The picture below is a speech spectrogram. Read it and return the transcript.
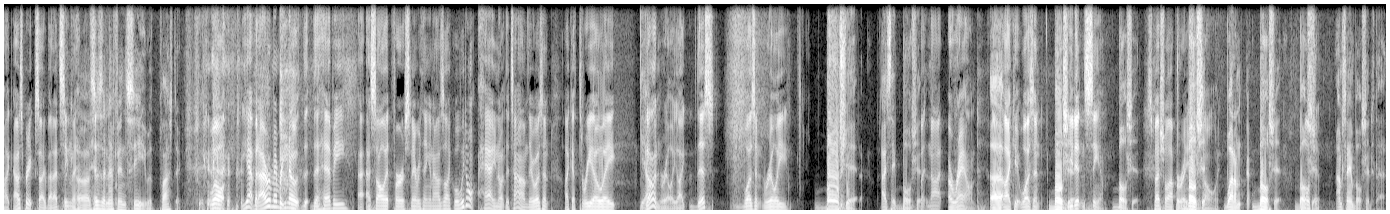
like I was pretty excited about. it. I'd seen the Uh, this is an FNC with plastic. well, yeah, but I remember, you know, the, the heavy. I, I saw it first and everything, and I was like, well, we don't have, you know, at the time there wasn't like a 308 Yeah. gun really. Like this wasn't really, Bullshit. I say bullshit. but not around. Uh, like it wasn't bullshit. You didn't see him. bullshit. Special operations bullshit. only. What I'm bullshit. bullshit. Bullshit. I'm saying bullshit to that.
